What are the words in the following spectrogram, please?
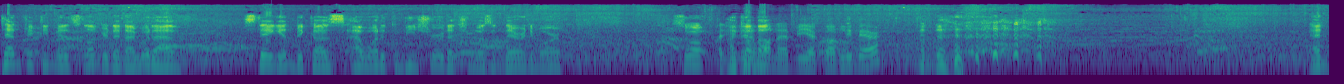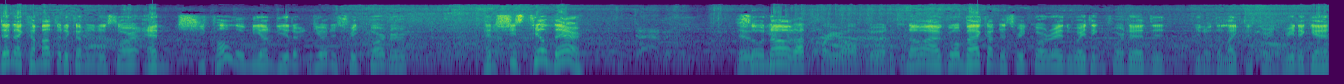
10 15 minutes longer than I would have staying in because I wanted to be sure that she wasn't there anymore. So but I you come didn't want to be a cuddly bear? And then I come out to the convenience store, and she followed me on the other, the other street corner, and she's still there. Damn it. Dude, So now- do for your own good. No, I go back on the street corner and waiting for the, the you know the light to turn green again,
